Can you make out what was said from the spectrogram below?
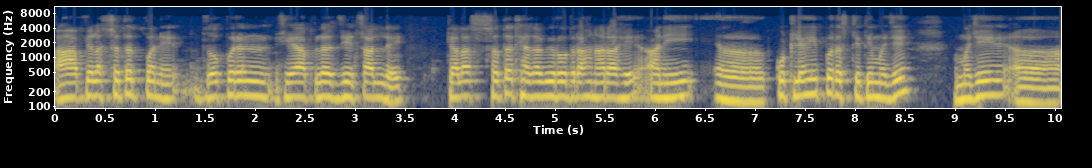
आपल्याला सततपणे जोपर्यंत हे आपलं जे चाललंय त्याला सतत ह्याचा विरोध राहणार आहे आणि अं, कुठल्याही परिस्थिती म्हणजे, म्हणजे अं,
